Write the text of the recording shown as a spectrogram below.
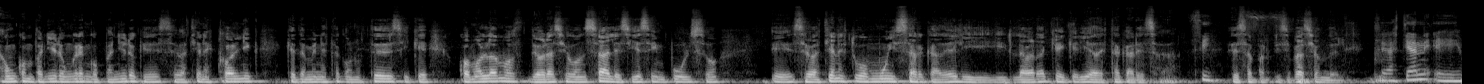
a un compañero, un gran compañero que es Sebastián Skolnik, que también está con ustedes y que, como hablamos de Horacio González y ese impulso, eh, Sebastián estuvo muy cerca de él y, la verdad que quería destacar esa, Sí. esa participación de él. Sebastián eh,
